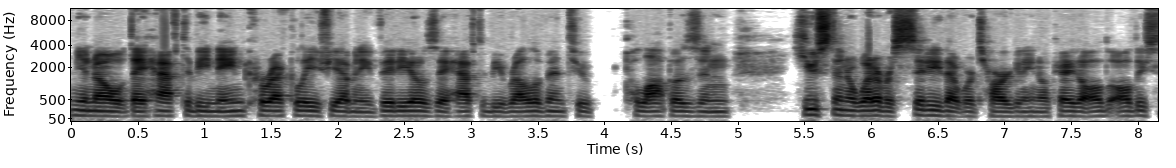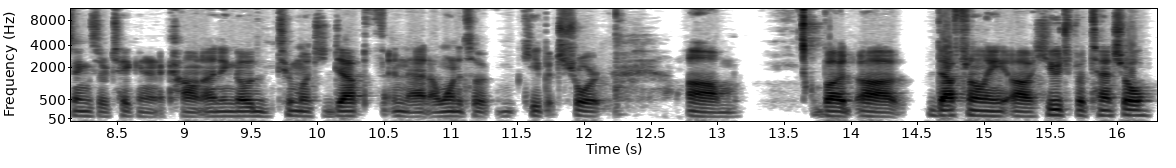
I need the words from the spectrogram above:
you know, they have to be named correctly. If you have any videos, they have to be relevant to Palapas and Houston or whatever city that we're targeting. Okay, all, all these things are taken into account. I didn't go too much depth in that. I wanted to keep it short. Um, but uh, definitely a huge potential.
